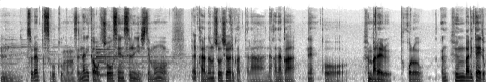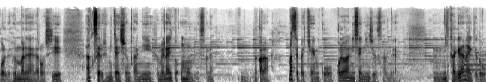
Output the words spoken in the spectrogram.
うん、それはやっぱすごく思います。何かを挑戦するにしてもやっぱり体の調子悪かったらなかなかねこう踏ん張れるところん？踏ん張りたいところで踏ん張れないだろうしアクセル踏みたい瞬間に踏めないと思うんですよね。うん、だからまずやっぱり健康これは2023年、うん、に限らないけど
